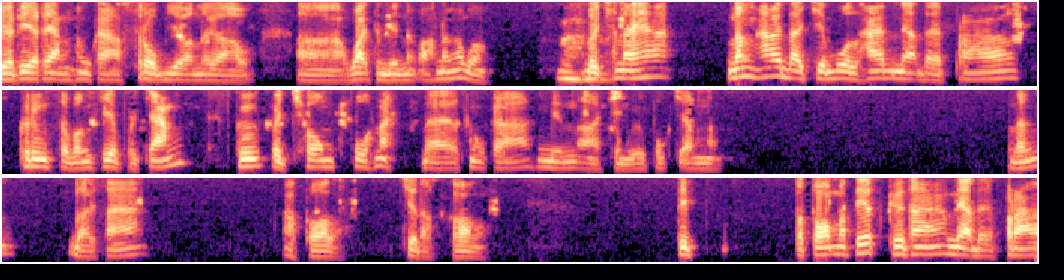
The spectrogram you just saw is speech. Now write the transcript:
វារារាំងក្នុងការស្រូបយកនៅវីតាមីនទាំងអស់ហ្នឹងបងដូច្នេះហ្នឹងហើយដែលជាមូលហេតុអ្នកដែលប្រើគ្រឿងស្រវឹងជាប្រចាំ គឺប្រឈមខ្ពស់ណាស់ដែលក្នុងការមានជំងឺពុកឆ្អឹងហ្នឹងហ្នឹងដោយសារអកលជាតិអកលទីបន្តមកទៀតគឺថាអ្នកដែលប្រើ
